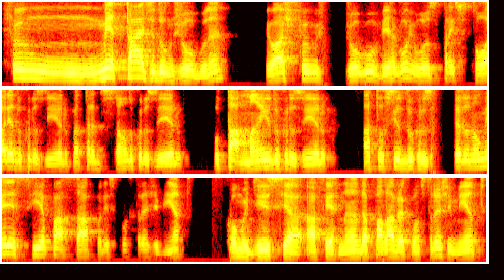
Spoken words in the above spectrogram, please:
foi um metade de um jogo, né? Eu acho que foi um jogo vergonhoso para a história do Cruzeiro, para a tradição do Cruzeiro, o tamanho do Cruzeiro. A torcida do Cruzeiro não merecia passar por esse constrangimento. Como disse a, a Fernanda, a palavra é constrangimento.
